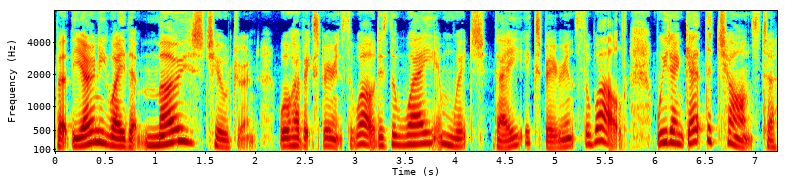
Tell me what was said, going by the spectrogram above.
but the only way that most children will have experienced the world is the way in which they experience the world. We don't get the chance to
